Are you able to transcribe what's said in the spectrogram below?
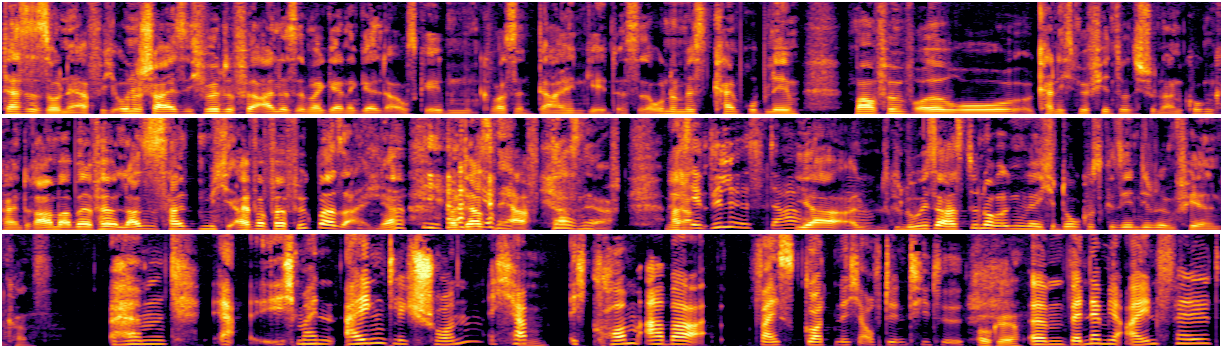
Das ist so nervig. Ohne Scheiß, ich würde für alles immer gerne Geld ausgeben, was dahin geht. Das ist ohne Mist kein Problem. Mal 5 Euro kann ich mir 24 Stunden angucken, kein Drama, aber lass es halt mich einfach verfügbar sein, ja? ja Und das ja. nervt, das nervt. Hast, Der Wille ist da. Ja, ja, Luisa, hast du noch irgendwelche Dokus gesehen, die du empfehlen kannst? Ähm, ja, ich meine, eigentlich schon. Ich habe, mhm. ich komme aber weiß Gott nicht auf den Titel. Okay. Ähm, wenn der mir einfällt,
